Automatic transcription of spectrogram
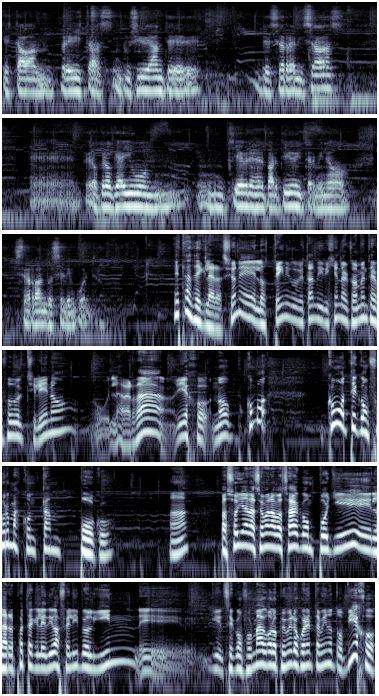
que estaban previstas inclusive antes de, ser realizadas, eh, pero creo que ahí hubo un, quiebre en el partido y terminó cerrándose el encuentro. Estas declaraciones, los técnicos que están dirigiendo actualmente el fútbol chileno, la verdad, viejo, no, ¿cómo, cómo te conformas con tan poco? ¿Ah? Pasó ya la semana pasada con Poyé, la respuesta que le dio a Felipe Holguín, eh, que se conformaba con los primeros 40 minutos. Viejo,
